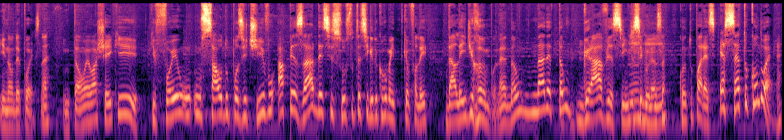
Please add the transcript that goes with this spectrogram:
e não depois, né? Então eu achei que, que foi um, um saldo positivo, apesar desse susto ter seguido o que eu falei da lei de Rambo, né? Não, nada é tão grave assim de uhum. segurança quanto parece, exceto quando é, né?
